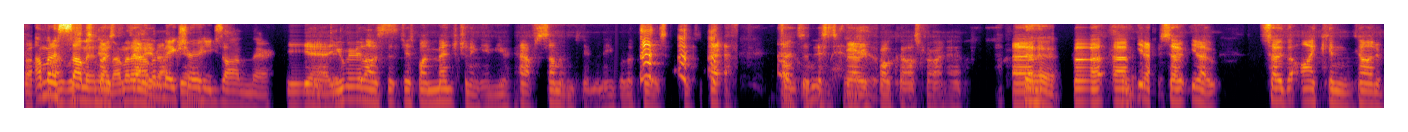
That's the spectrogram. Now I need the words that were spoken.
I'm going to summon him. I'm going to, I'm going to make sure yeah. he's on there. Yeah, you realise that just by mentioning him, you have summoned him, and he will appear death onto this very podcast right now. Um, but um, you know, so you know, so that I can kind of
